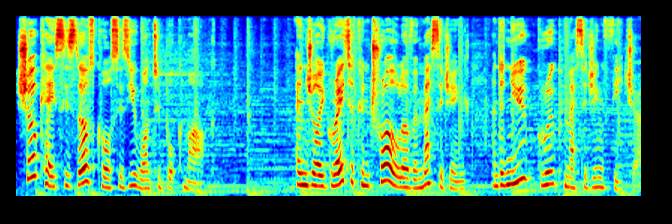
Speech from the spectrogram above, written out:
showcases those courses you want to bookmark. Enjoy greater control over messaging and a new group messaging feature.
